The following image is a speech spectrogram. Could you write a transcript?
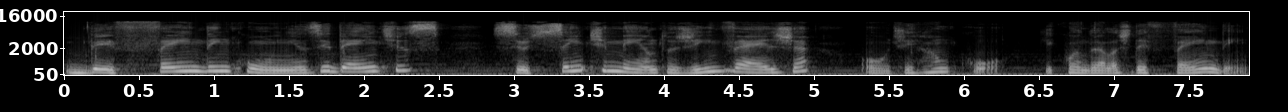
defendem com unhas e dentes seus sentimentos de inveja ou de rancor, que quando elas defendem,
